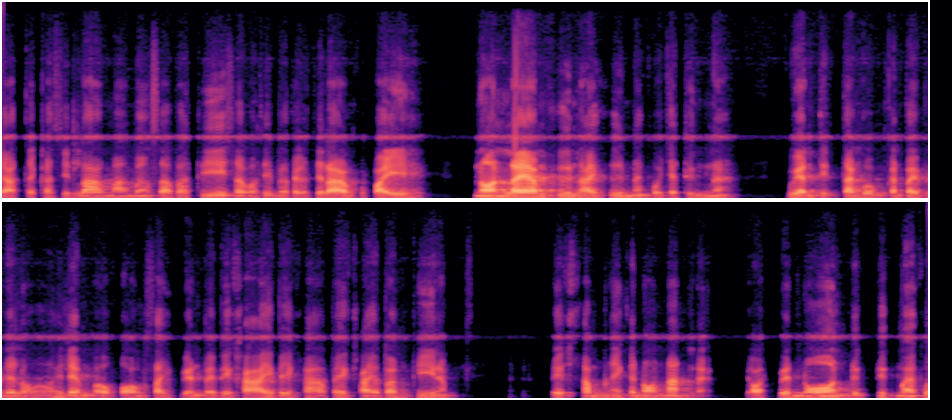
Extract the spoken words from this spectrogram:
จากตะกศิลามาเมืองสาวัตถีสาวัตถีเมืองตะกศิลาก็ไปนอนแรมคืนหลายคืนนะกว่าจะถึงนะเกวียนติดตั้งรวมกันไปเป็นร้อยเล่มเอาของใส่เกวียนไปไปขายไปค้าไปขายบางทีนะ ค่ำไหนก็นอนนั่นแหละ จอดเวียนนอน ดึกดึกมาก็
